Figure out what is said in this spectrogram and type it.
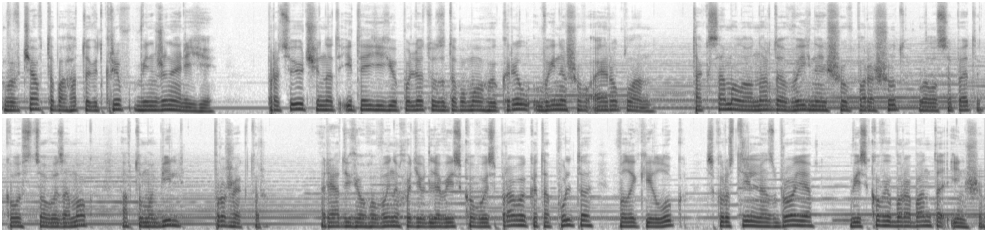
вивчав та багато відкрив в інженерії. Працюючи над ідеєю польоту за допомогою крил, винайшов аероплан. Так само Леонардо винайшов парашут, велосипед, колесцовий замок, автомобіль, прожектор. Ряд його винаходів для військової справи, катапульта, великий лук, скорострільна зброя, військовий барабан та інше.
